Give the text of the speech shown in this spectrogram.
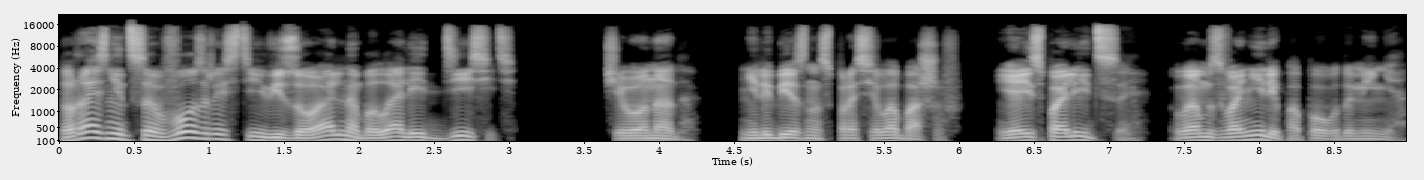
то разница в возрасте визуально была лет 10. «Чего надо?» — нелюбезно спросил Абашев. «Я из полиции. Вам звонили по поводу меня?»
